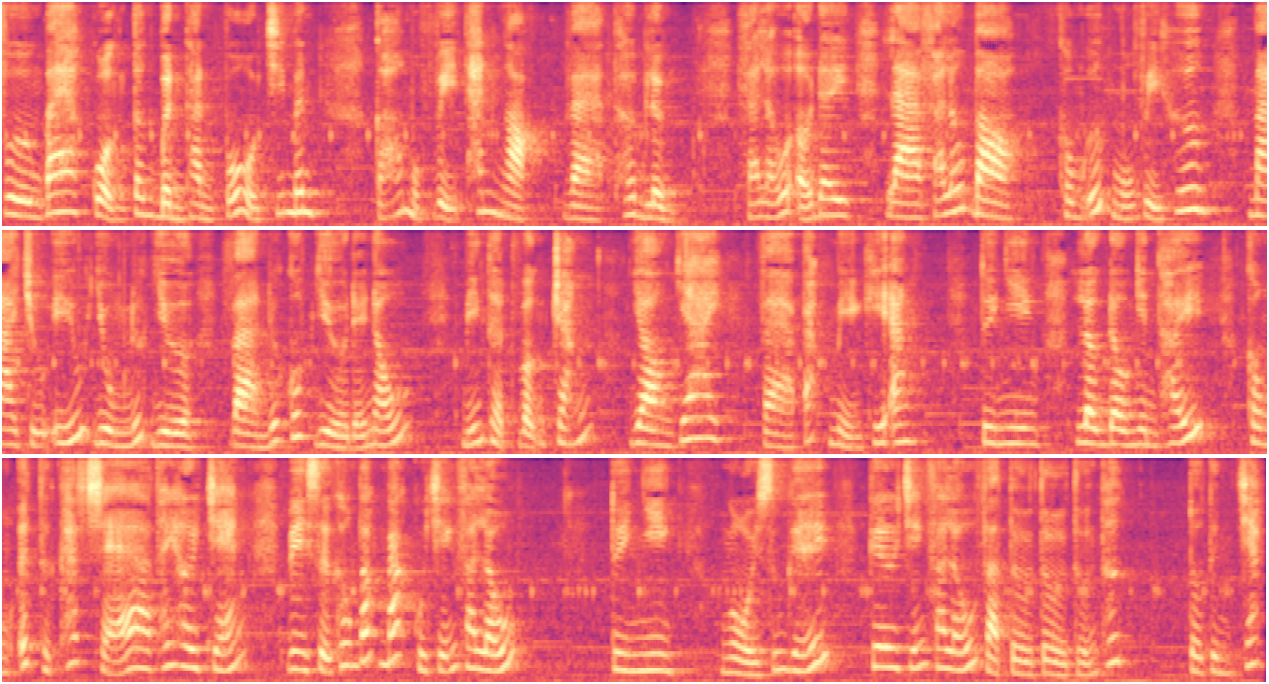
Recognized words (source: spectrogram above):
phường 3, quận Tân Bình, thành phố Hồ Chí Minh có một vị thanh ngọt và thơm lừng. Phá lấu ở đây là phá lấu bò, không ướp ngũ vị hương mà chủ yếu dùng nước dừa và nước cốt dừa để nấu. Miếng thịt vẫn trắng, giòn dai và bắt miệng khi ăn. Tuy nhiên, lần đầu nhìn thấy, không ít thực khách sẽ thấy hơi chán vì sự không bắt mắt của chén phá lấu. Tuy nhiên, ngồi xuống ghế, kêu chén phá lấu và từ từ thưởng thức. Tôi tin chắc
